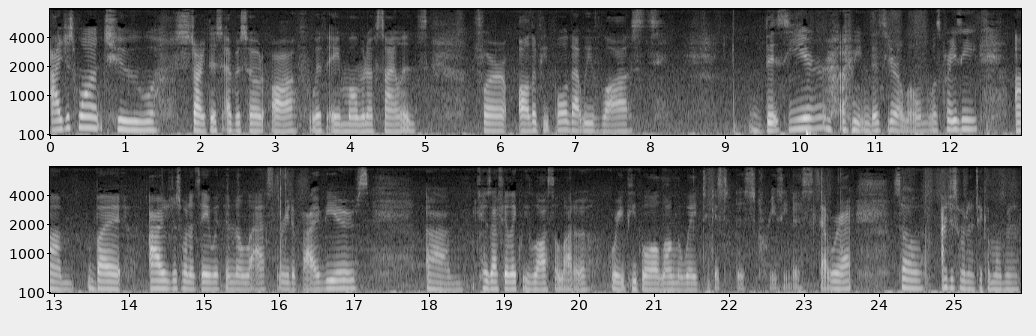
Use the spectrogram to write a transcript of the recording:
I just want to start this episode off with a moment of silence for all the people that we've lost this year. I mean, this year alone was crazy, um, but I just want to say within the last three to five years because um, I feel like we lost a lot of great people along the way to get to this craziness that we're at. So I just want to take a moment.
